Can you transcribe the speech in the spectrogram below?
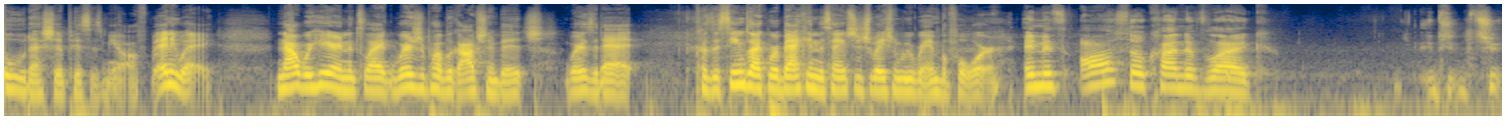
Ooh, that shit pisses me off. But anyway, now we're here and it's like, where's your public option, bitch? Where's it at? Because it seems like we're back in the same situation we were in before. and it's also kind of like to, to,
